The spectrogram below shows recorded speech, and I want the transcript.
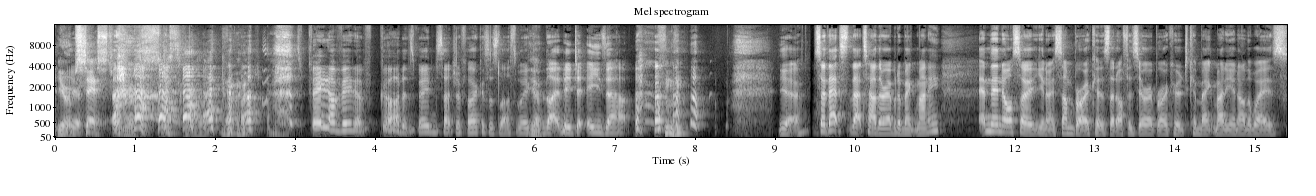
You're obsessed. You're obsessed, oh Carla. it's been, I've been, God, it's been such a focus this last week. Like, I need to ease out. yeah. So that's that's how they're able to make money. And then also, you know, some brokers that offer zero brokerage can make money in other ways,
